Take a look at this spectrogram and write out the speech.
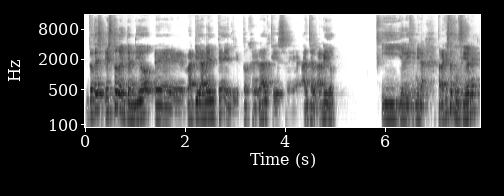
Entonces, esto lo entendió eh, rápidamente el director general, que es eh, Ángel Garrido, y yo le dije, mira, para que esto funcione,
